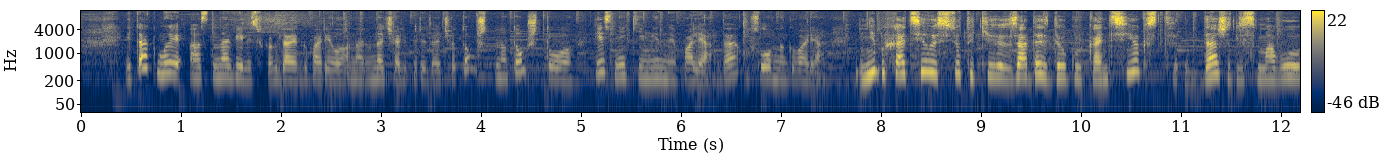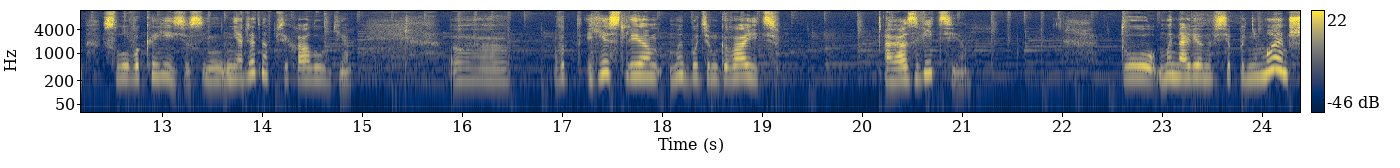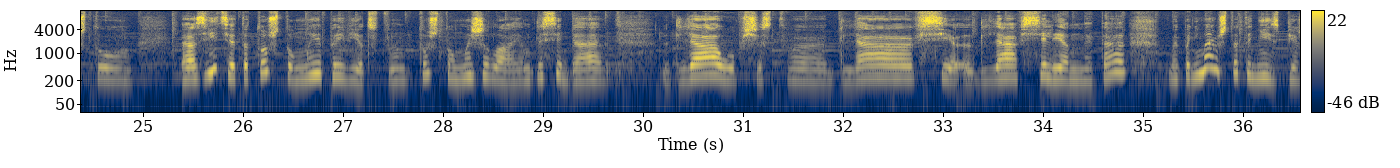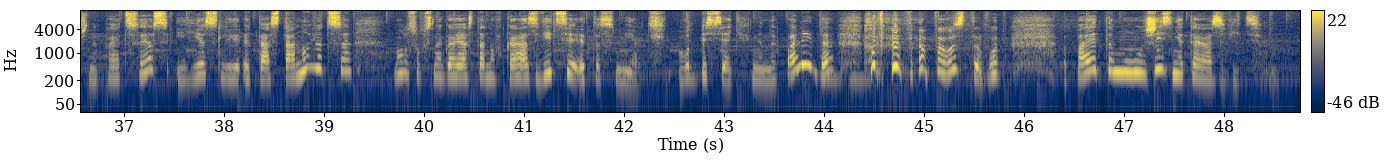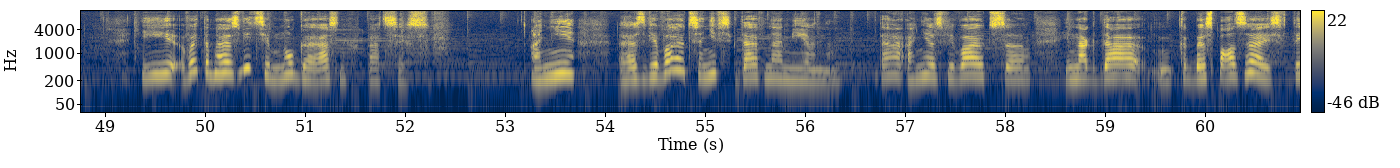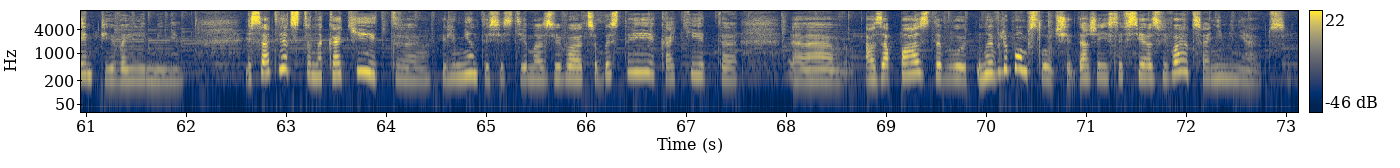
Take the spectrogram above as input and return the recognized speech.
Итак, мы остановились, когда я говорила в начале передачи о том, что, на том, что есть некие минные поля, да, условно говоря. Мне бы хотелось все-таки задать другой контекст, даже для самого слова «кризис», не обязательно в психологии. Э, вот если мы будем говорить о развитии, то мы, наверное, все понимаем, что развитие – это то, что мы приветствуем, то, что мы желаем для себя, для общества, для, все, для Вселенной. Да? Мы понимаем, что это неизбежный процесс, и если это остановится, ну, собственно говоря, остановка развития – это смерть. Вот без всяких минных полей, да? Просто вот. Поэтому жизнь – это развитие. И в этом развитии много разных процессов. Они развиваются не всегда равномерно. Да, они развиваются иногда, как бы расползаясь в темпе времени. И, соответственно, какие-то элементы системы развиваются быстрее, какие-то э, запаздывают. Но и в любом случае, даже если все развиваются, они меняются.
